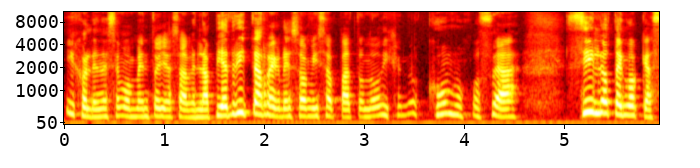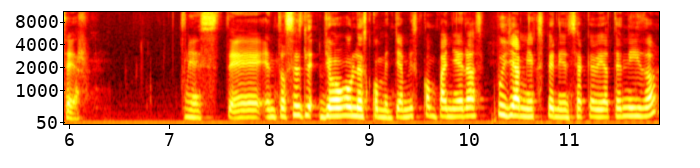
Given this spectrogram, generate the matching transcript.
híjole, en ese momento ya saben, la piedrita regresó a mi zapato, ¿no? Dije, no, ¿cómo? O sea, sí lo tengo que hacer. Este, entonces yo les comenté a mis compañeras, pues ya mi experiencia que había tenido,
